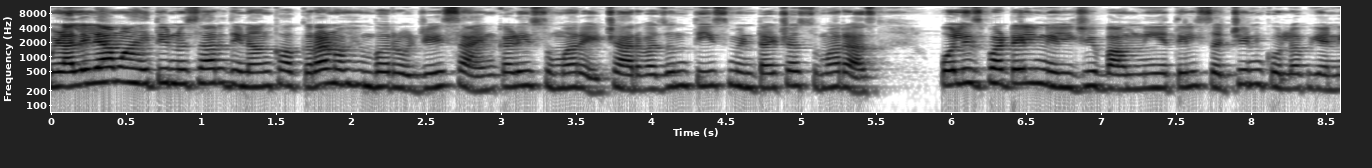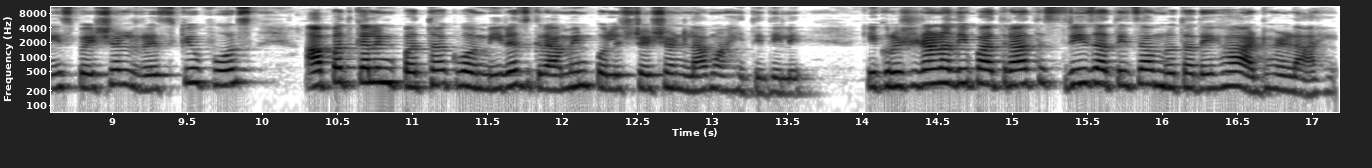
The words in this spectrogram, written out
मिळालेल्या माहितीनुसार दिनांक अकरा नोव्हेंबर रोजी सायंकाळी सुमारे चार वाजून तीस मिनिटाच्या सुमारास पोलीस पाटील निलजी बामणी येथील सचिन कोलप यांनी स्पेशल रेस्क्यू फोर्स आपत्कालीन पथक व मिरज ग्रामीण पोलीस स्टेशनला माहिती दिली. की कृष्णा नदीपात्रात स्त्री जातीचा मृतदेह आढळला आहे.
